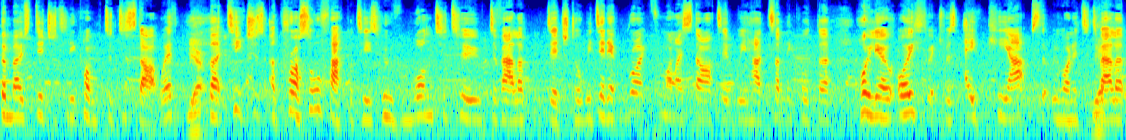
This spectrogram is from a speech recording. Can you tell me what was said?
the most digitally competent to start with, Yeah. but teachers across all faculties who've wanted to develop digital. We did it right from when I started. We had something called the Hoilio Oith, which was eight key apps that we wanted to develop.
